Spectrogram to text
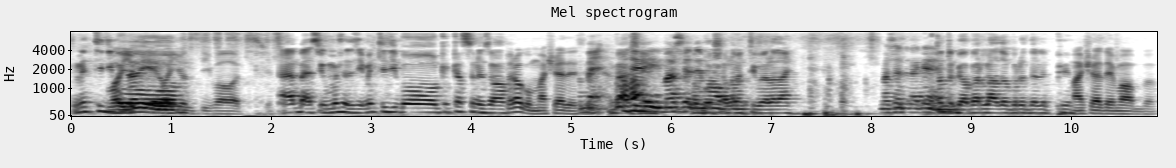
Metti tipo. Voglio, io- voglio il divorzio. Eh beh, sì, con Macete sì, metti tipo. Che cazzo ne so. Però con Macete sì. Vabbè, Beh, sì. il macete la mob. metti quella, dai. Macete la gang. Tanto abbiamo parlato pure delle più. Macete Mob.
